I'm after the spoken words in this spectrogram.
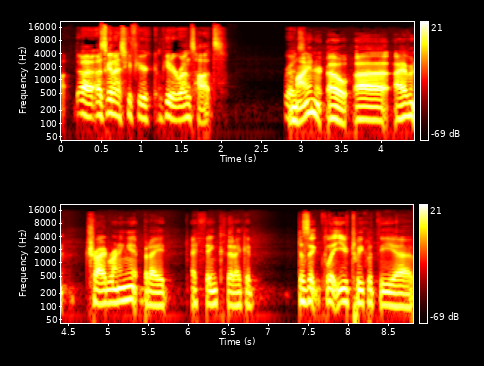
Uh, I was going to ask if your computer runs HOTS. Rose. Mine or oh, uh, I haven't tried running it, but I I think that I could. Does it let you tweak with the uh,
